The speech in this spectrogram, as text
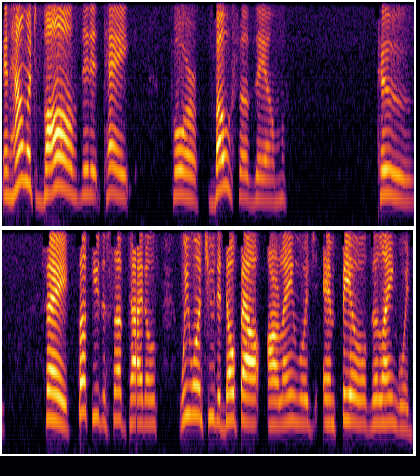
And how much balls did it take for both of them to say, fuck you the subtitles. We want you to dope out our language and feel the language.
